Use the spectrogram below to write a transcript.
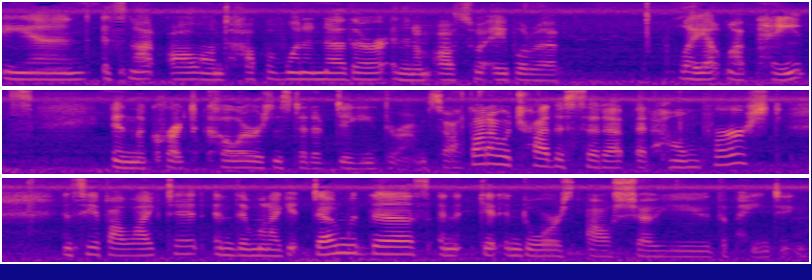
and it's not all on top of one another. And then I'm also able to lay out my paints in the correct colors instead of digging through them. So I thought I would try this setup at home first and see if I liked it. And then when I get done with this and get indoors, I'll show you the painting.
